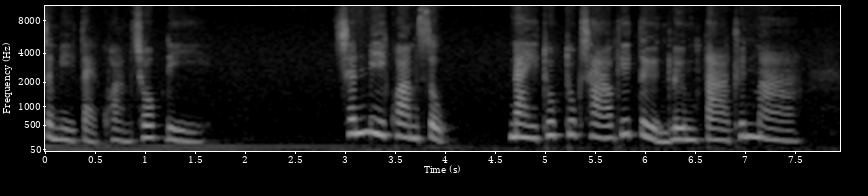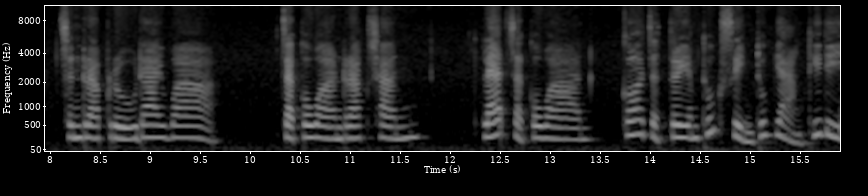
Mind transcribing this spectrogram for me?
จะมีแต่ความโชคดี ฉันมีความสุขในทุกๆเช้าที่ตื่นลืมตาขึ้นมา ฉันรับรู้ได้ว่า จักรวาลรักฉัน และจักรวาล ก็จะเตรียมทุกสิ่งทุกอย่างที่ดี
